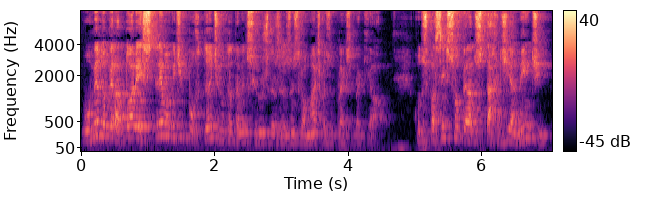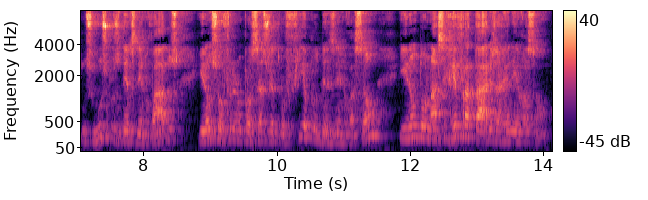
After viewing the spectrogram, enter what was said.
O momento operatório é extremamente importante no tratamento cirúrgico das lesões traumáticas do plexo braquial. Quando os pacientes são operados tardiamente, os músculos desnervados irão sofrer um processo de atrofia por desnervação e irão tornar-se refratários à renervação.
